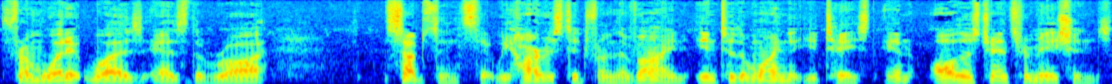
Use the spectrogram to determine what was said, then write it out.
from what it was as the raw substance that we harvested from the vine into the wine that you taste. And all those transformations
